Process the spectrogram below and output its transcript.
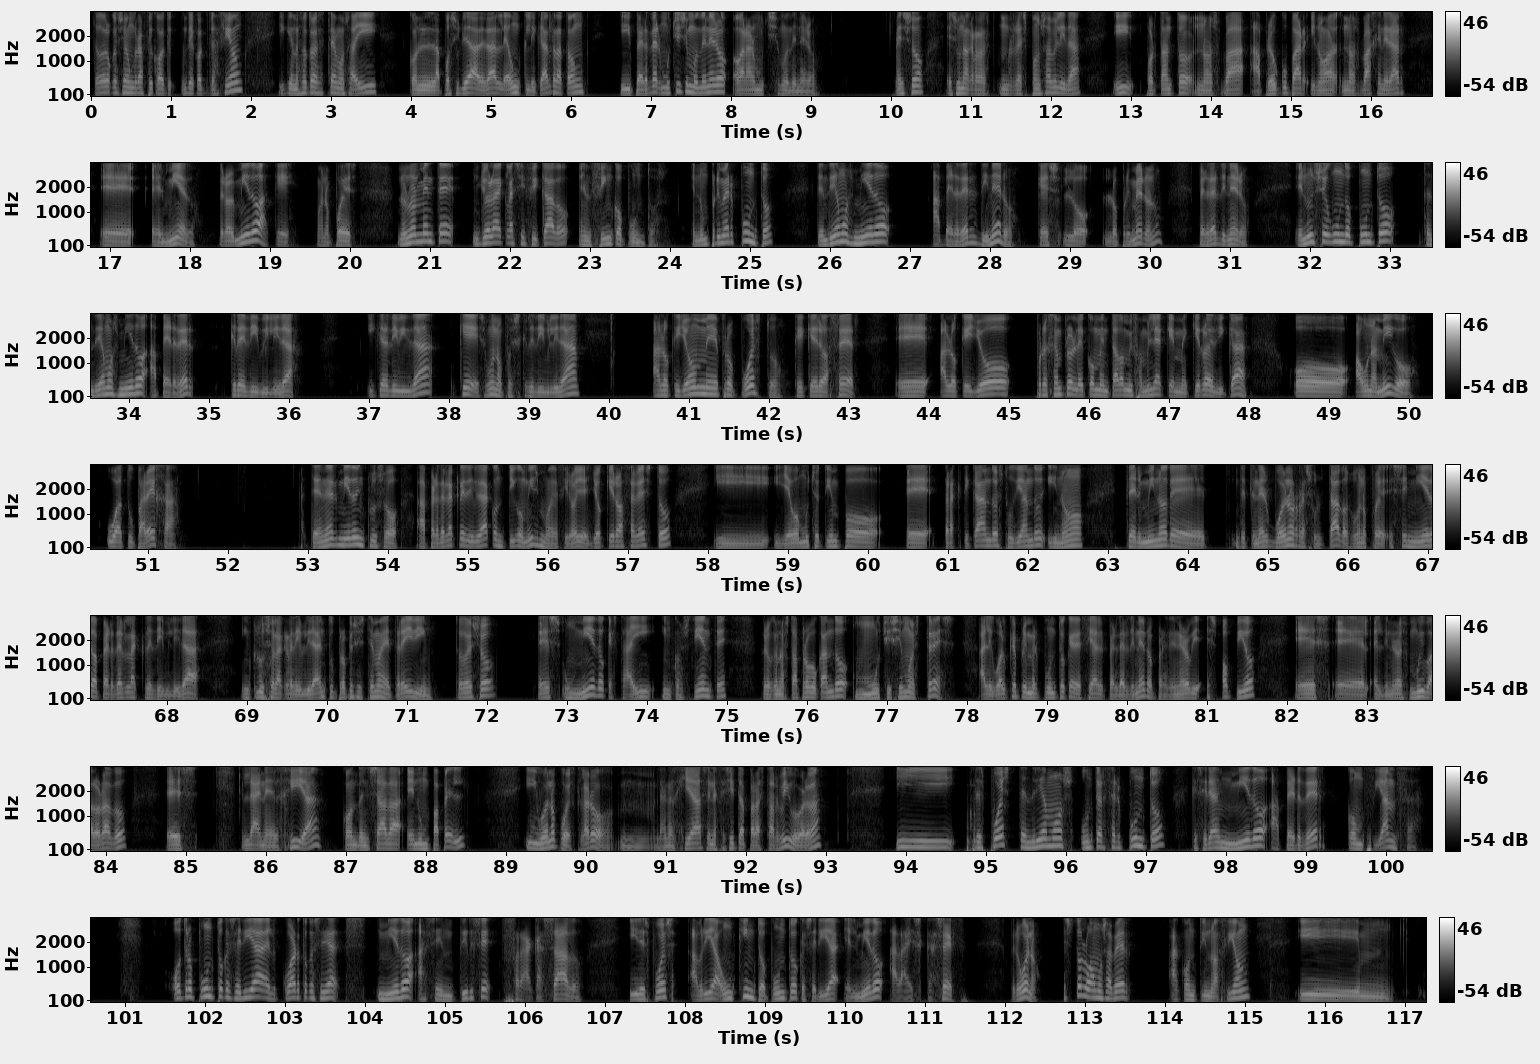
Todo lo que sea un gráfico de cotización y que nosotros estemos ahí con la posibilidad de darle un clic al ratón y perder muchísimo dinero o ganar muchísimo dinero. Eso es una gran responsabilidad y por tanto nos va a preocupar y nos va a generar eh, el miedo. ¿Pero el miedo a qué? Bueno, pues normalmente yo la he clasificado en cinco puntos. En un primer punto tendríamos miedo a perder dinero, que es lo, primero, ¿no? Perder dinero. En un segundo punto tendríamos miedo a perder credibilidad. ¿Y credibilidad qué es? Bueno, pues credibilidad a lo que yo me he propuesto que quiero hacer, eh, a lo que yo, por ejemplo, le he comentado a mi familia que me quiero dedicar, o a un amigo, o a tu pareja. Tener miedo incluso a perder la credibilidad contigo mismo, decir, oye, yo quiero hacer esto y, llevo mucho tiempo eh, practicando, estudiando y no termino de, de tener buenos resultados. Bueno, pues ese miedo a perder la credibilidad, incluso la credibilidad en tu propio sistema de trading. Todo eso es un miedo que está ahí inconsciente, pero que nos está provocando muchísimo estrés. Al igual que el primer punto que decía el perder dinero. Perder dinero es obvio, es el, dinero es muy valorado, es la energía condensada en un papel. Y bueno, pues claro, mm, la energía se necesita para estar vivo, ¿verdad? Y después tendríamos un tercer punto que sería el miedo a perder confianza. Otro punto que sería el cuarto que sería miedo a sentirse fracasado. Y después habría un quinto punto que sería el miedo a la escasez. Pero bueno, esto lo vamos a ver a continuación y... Mm,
